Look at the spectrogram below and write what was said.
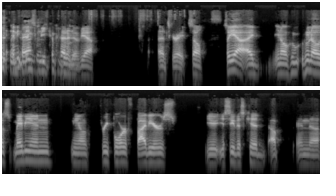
anything to be competitive yeah that's great so so yeah i you know who who knows maybe in you know three, four, five years, you you see this kid up in the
